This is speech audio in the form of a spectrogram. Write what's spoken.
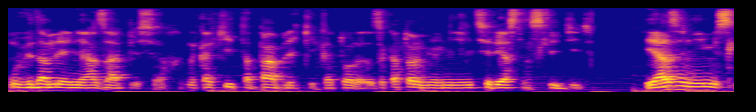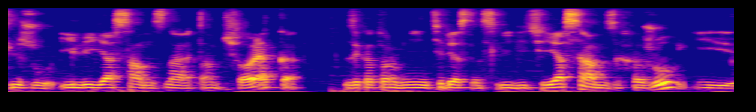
уведомления о записях на какие-то паблики, которые, за которыми мне интересно следить. Я за ними слежу. Или я сам знаю там человека, за которым мне интересно следить, я сам захожу и,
